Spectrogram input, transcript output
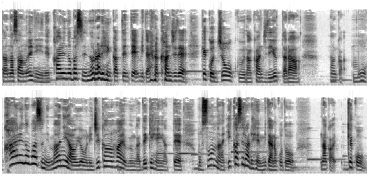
旦那さんのエディにね、帰りのバスに乗られへんかってんて、みたいな感じで、結構ジョークな感じで言ったら、なんか、もう帰りのバスに間に合うように時間配分ができへんやって、もうそんなん行かせられへんみたいなことを、なんか結構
